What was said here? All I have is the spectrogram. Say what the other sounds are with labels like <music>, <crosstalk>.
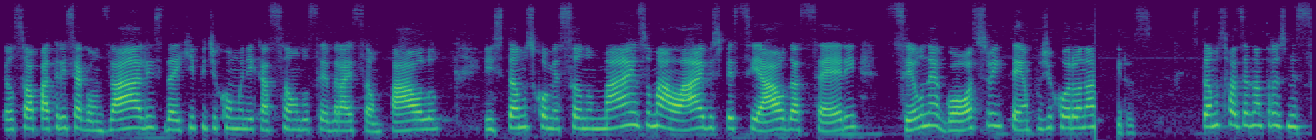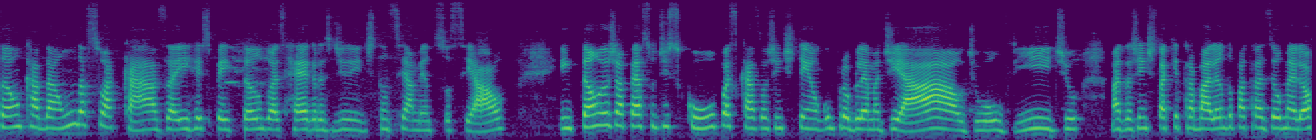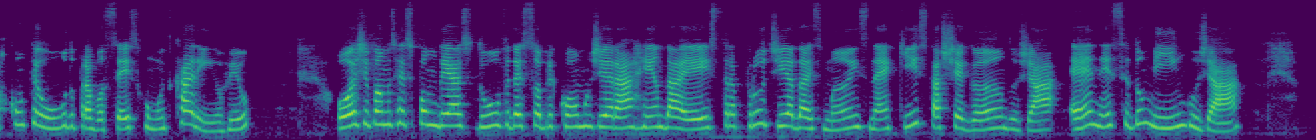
Eu sou a Patrícia Gonzalez, da equipe de comunicação do Sebrae São Paulo. E estamos começando mais uma live especial da série Seu Negócio em Tempos de Coronavírus. Estamos fazendo a transmissão cada um da sua casa e respeitando as regras de distanciamento social. Então, eu já peço desculpas caso a gente tenha algum problema de áudio ou vídeo, mas a gente está aqui trabalhando para trazer o melhor conteúdo para vocês com muito carinho, viu? Hoje vamos responder as dúvidas sobre como gerar renda extra para o Dia das Mães, né? Que está chegando já, é nesse domingo já.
